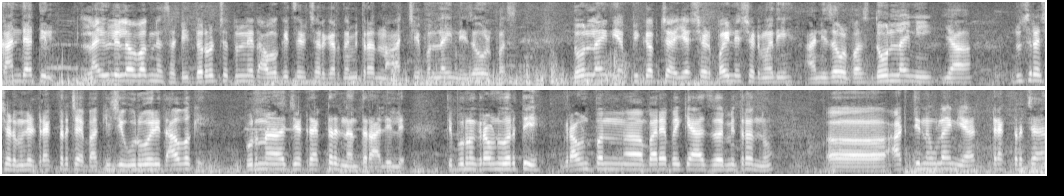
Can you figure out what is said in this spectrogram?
कांद्यातील लाईव्ह लिलाव बघण्यासाठी दररोजच्या तुलनेत आवकीचा विचार करता मित्रांनो आजची पण लाईन आहे जवळपास दोन लाईन या पिकअपच्या या शेड पहिल्या शेडमध्ये आणि जवळपास दोन लाईनी या दुसऱ्या शेडमध्ये ट्रॅक्टरच्या आहे बाकीची उर्वरित आवक आहे. पूर्ण जे ट्रॅक्टर नंतर आलेले ते पूर्ण ग्राउंडवरती ग्राउंड पण बऱ्यापैकी आज मित्रांनो आठ ते नऊ लाईन या ट्रॅक्टरच्या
